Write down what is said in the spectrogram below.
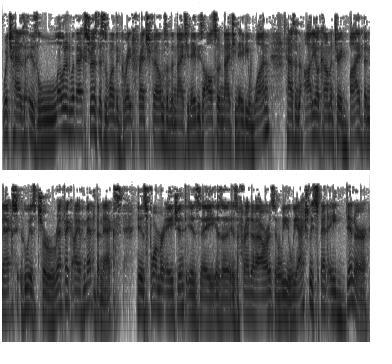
which has is loaded with extras. This is one of the great French films of the 1980s. Also 1981 has an audio commentary by Beineix, who is terrific. I have met Beineix. His former agent is a is a is a friend of ours, and we we actually spent a dinner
